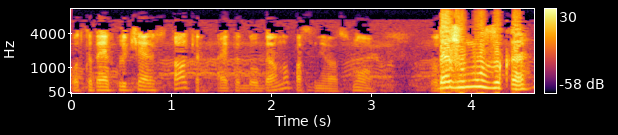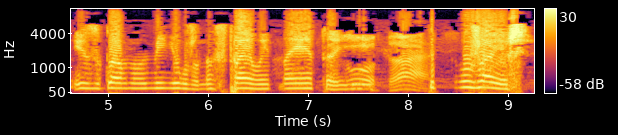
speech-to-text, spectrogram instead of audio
Вот когда я включаю Сталкер, а это был давно последний раз, но... Вот Даже музыка из главного меню уже настраивает на это, ну, и да. ты погружаешься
